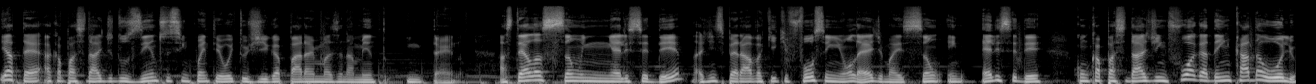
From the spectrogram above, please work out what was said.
e até a capacidade de 258 GB para armazenamento interno. As telas são em LCD, a gente esperava aqui que fossem em OLED, mas são em LCD, com capacidade em Full HD em cada olho.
